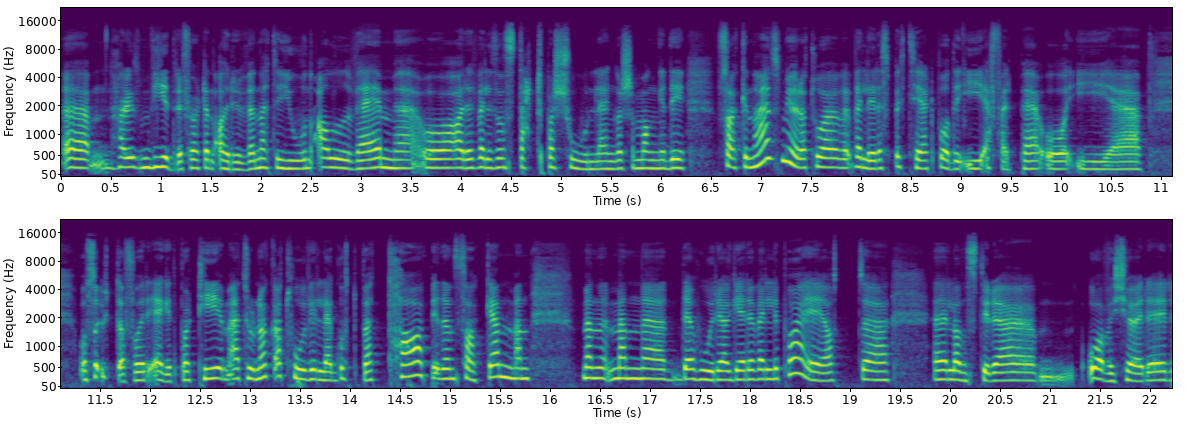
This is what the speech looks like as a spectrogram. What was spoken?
har liksom videreført den arven etter Jon Alvheim og har et veldig sånn sterkt personlig engasjement i de sakene her, som gjør at hun er veldig respektert både i Frp og i, uh, også utafor eget parti. Men jeg tror nok at hun ville gått på et tap i den saken, men, men, men uh, det hun reagerer veldig på, er at Eh, landsstyret overkjører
